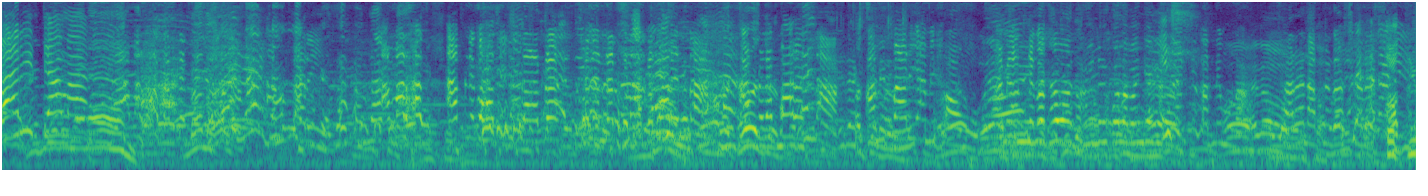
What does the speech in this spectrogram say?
বাড়ির পারি। আমার হাত আপনি কথা দিতে আমরা সিলিন্ডার আচ্ছা, না। আচ্ছা, আপনি আচ্ছা। পারেন না আমি পারি আমি খাব আমি আপনি কথা বলি মিনি কলা ভাঙা গেছে কারণ আপনি কাছে আপনি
